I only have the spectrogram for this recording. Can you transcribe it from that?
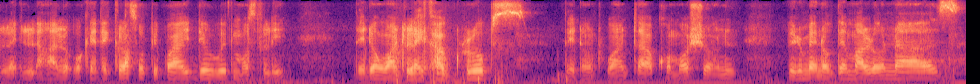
uh, okay, the class of people I deal with mostly, they don't want like uh, groups, they don't want uh, commotion. Very many of them are loners.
